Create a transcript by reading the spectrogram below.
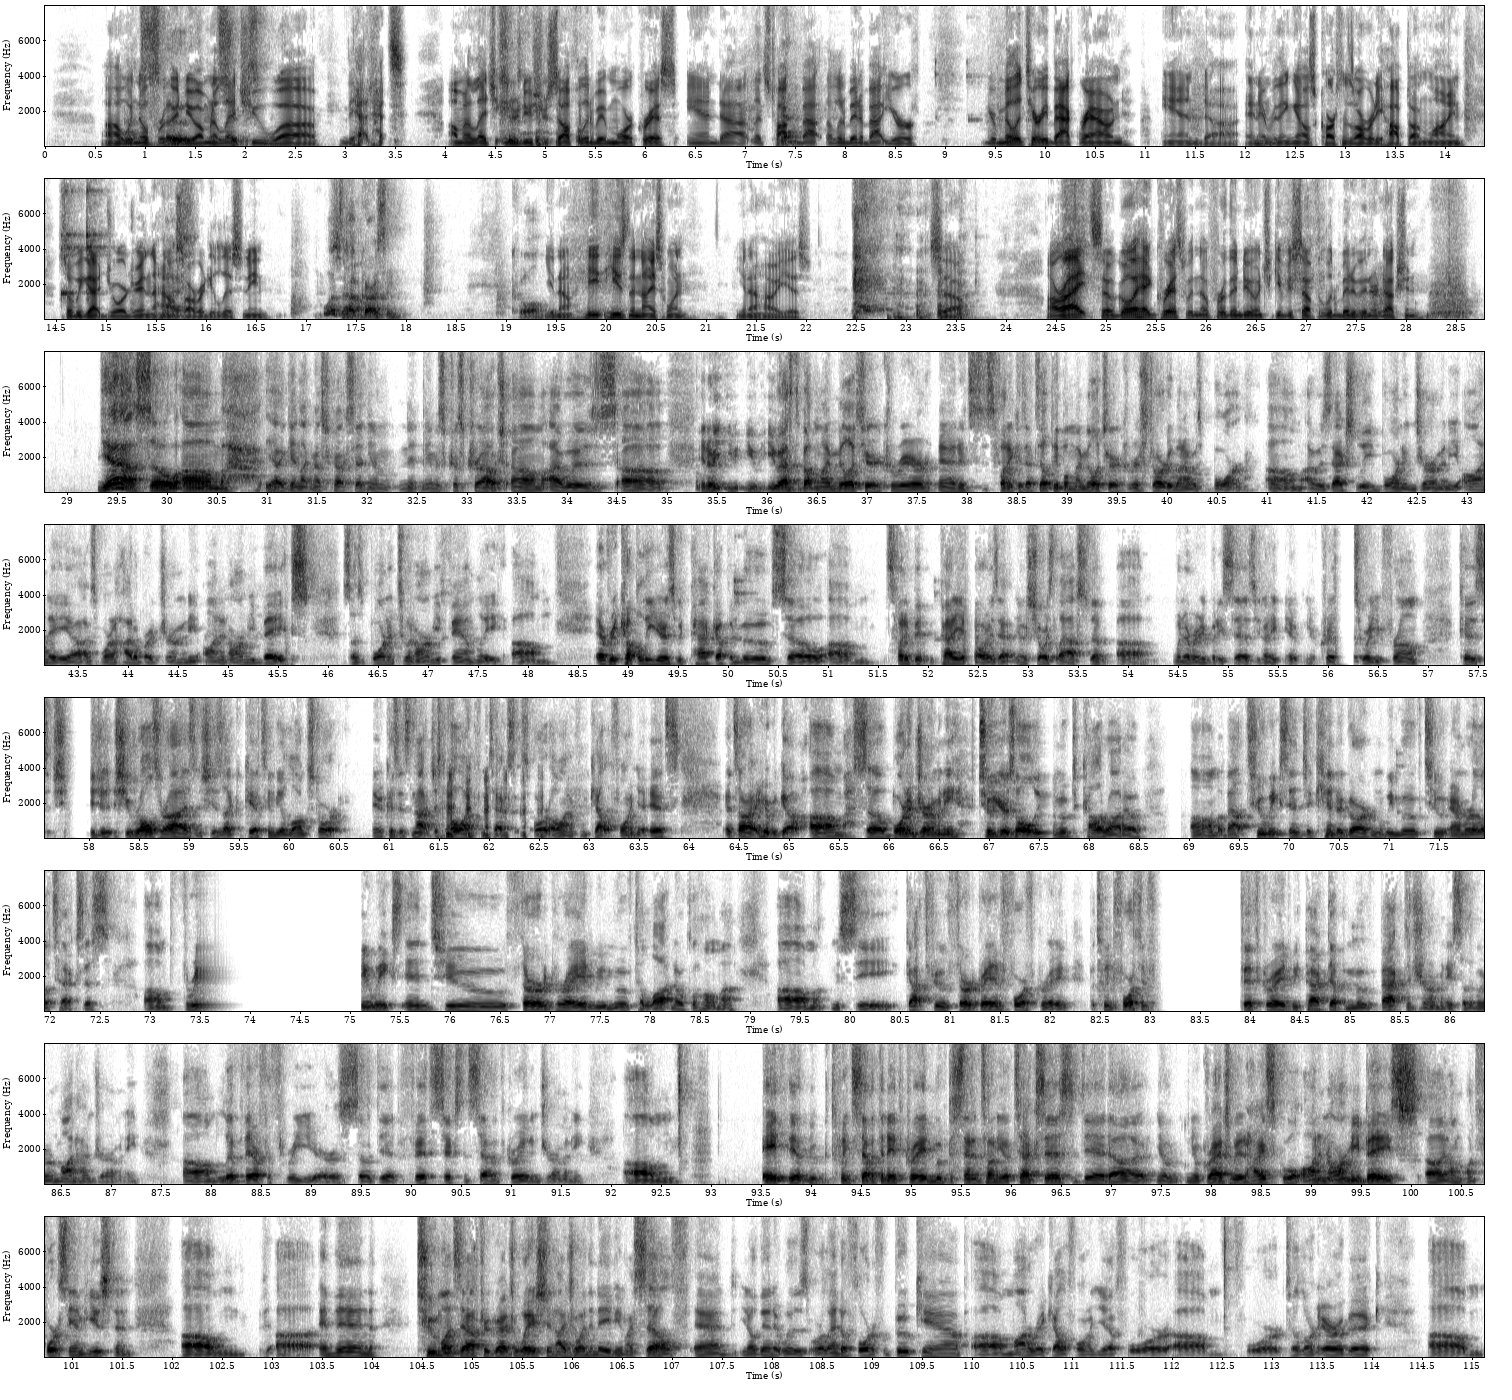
uh, with no further ado. I'm going to let you. Uh, yeah, that's. I'm going to let you introduce yourself a little bit more, Chris, and uh, let's talk Yeah. about a little bit about your your military background and uh, Mm-hmm. and everything else. Carson's already hopped online, so we got Georgia in the house Nice. already listening. What's So- up, Carson? Cool. You know, he he's the nice one. You know how he is. So, all right. So go ahead, Chris. With no further ado, why don't you give yourself a little bit of introduction? Yeah. So, um, yeah. Again, like Master Cox said, you know, name is Chris Crouch. Um, I was, uh, you know, you, you you asked about my military career, and it's it's funny because I tell people my military career started when I was born. Um, I was actually born in Germany on a, uh, I was born in Heidelberg, Germany, on an army base. So I was born into an army family. Um, every couple of years, we'd pack up and move. So um, it's funny. Patti always, you know, she always laughs uh, whenever anybody says, you know, you know, Chris, where are you from? Because she she, just, she rolls her eyes and she's like, okay, it's gonna be a long story because it's not just oh I'm from Texas or oh I'm from California. It's it's all right. Here we go. Um, so born in Germany, two years old, we moved to Colorado. Um, about two weeks into kindergarten, we moved to Amarillo, Texas. Um, three three weeks into third grade, we moved to Lawton, Oklahoma. Um, let me see, got through third grade and fourth grade. Between fourth and fifth grade, we packed up and moved back to Germany. So then we were in Mannheim, Germany. Um, lived there for three years. So did fifth, sixth, and seventh grade in Germany. Um, eighth between seventh and eighth grade, moved to San Antonio, Texas. Did uh, you know you know graduated high school on an army base uh, on, on Fort Sam Houston, um, uh, and then two months after graduation, I joined the Navy myself, and you know then it was Orlando, Florida for boot camp, uh, Monterey, California for um, for to learn Arabic, um,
